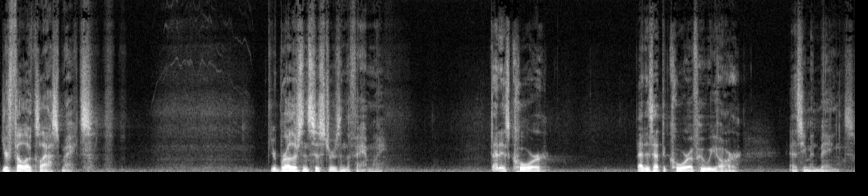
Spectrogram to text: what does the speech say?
your fellow classmates, your brothers and sisters in the family. That is core, that is at the core of who we are as human beings.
